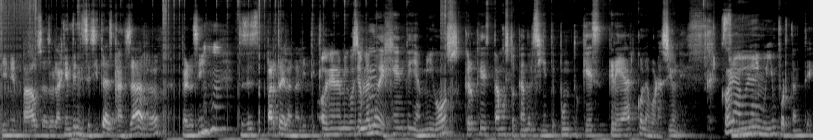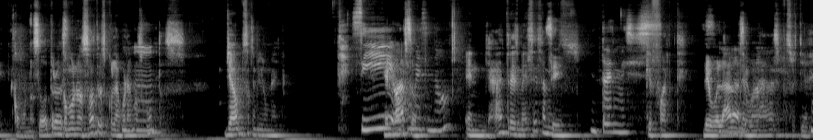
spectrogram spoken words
tienen pausas o la gente necesita descansar, ¿no? Pero sí, entonces parte de la analítica. Oigan amigos, y hablando de gente y amigos, creo que estamos tocando el siguiente punto, que es crear colaboraciones. Sí, muy importante. Como nosotros. Como nosotros colaboramos juntos. Ya vamos a cumplir un año. Sí, en ocho meses, ¿no? En, ya, en tres meses, amigos. Sí. En tres meses. Qué fuerte. De volada, de volada se pasó el tiempo.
